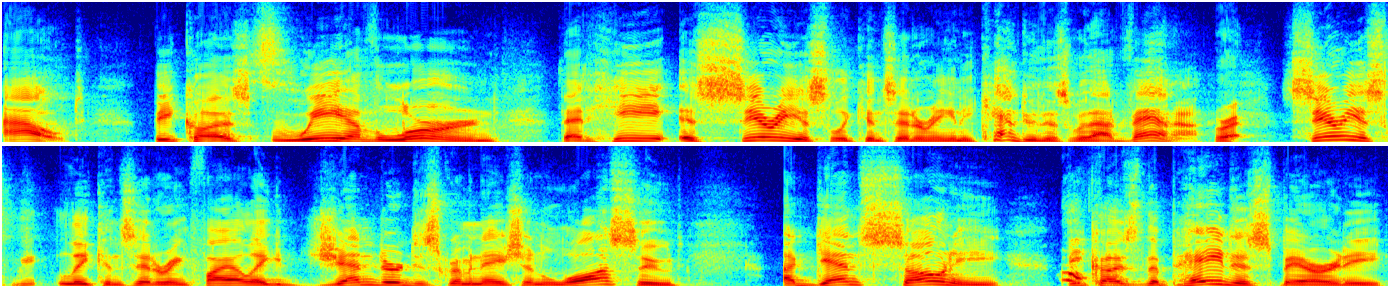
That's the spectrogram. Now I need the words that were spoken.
out because we have learned that he is seriously considering, and he can't do this without Vanna, Right. seriously considering filing a gender discrimination lawsuit against Sony because the pay disparity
